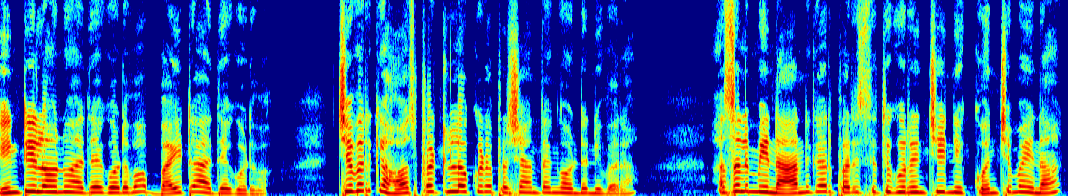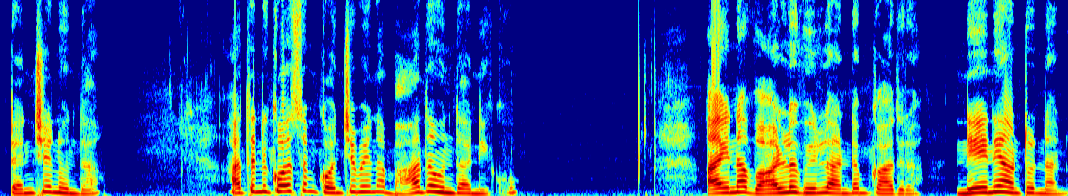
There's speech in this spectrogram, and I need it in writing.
ఇంటిలోనూ అదే గొడవ బయట అదే గొడవ. చివరికి హాస్పిటల్లో కూడా ప్రశాంతంగా ఉండనివ్వరా? అసలు మీ నాన్నగారి పరిస్థితి గురించి నీకు కొంచెమైనా టెన్షన్ ఉందా? అతని కోసం కొంచెమైనా బాధ ఉందా నీకు? అయినా వాళ్ళు వీళ్ళు అండం కాదురా. నేనే అంటున్నాను.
